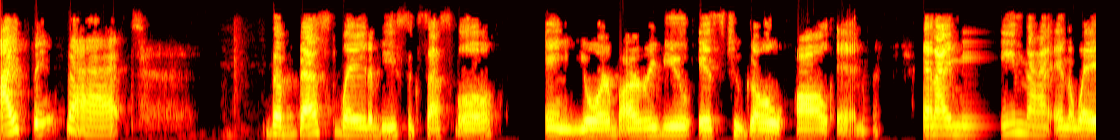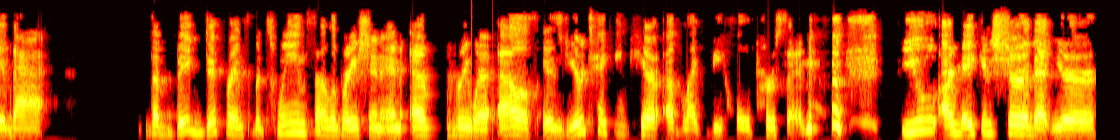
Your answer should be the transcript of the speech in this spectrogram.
I think that the best way to be successful in your bar review is to go all in. And I mean that in a way that the big difference between celebration and everywhere else is you're taking care of like the whole person. you are making sure that you're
